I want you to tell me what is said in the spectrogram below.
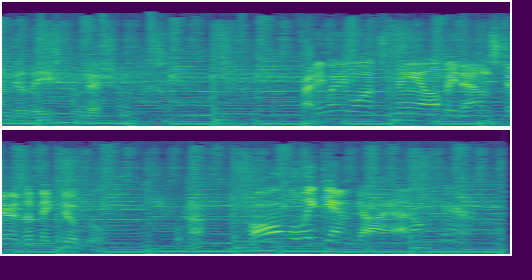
under these conditions. If anybody wants me, I'll be downstairs at McDougal. Call the weekend guy. I don't care.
